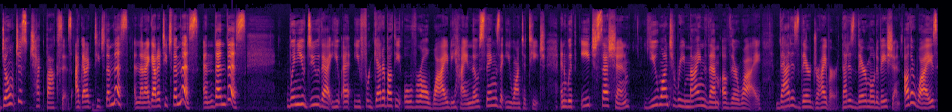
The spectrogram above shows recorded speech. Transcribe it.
Don't just check boxes. I've got to teach them this, and then I got to teach them this, and then this when you do that, you uh, you forget about the overall why behind those things that you want to teach. And with each session, you want to remind them of their why. That is their driver. That is their motivation. Otherwise,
